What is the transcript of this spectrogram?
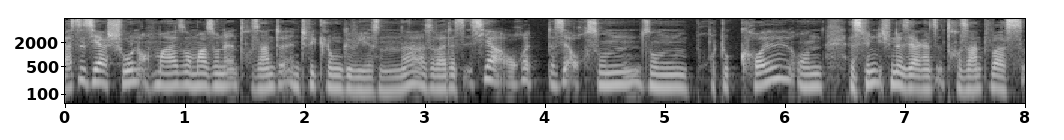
das ist ja schon auch mal so mal so eine interessante Entwicklung gewesen. Ne? Also weil das ist ja auch, das ist ja auch so ein, so ein Protokoll und das finde ich finde das ja ganz interessant, was,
